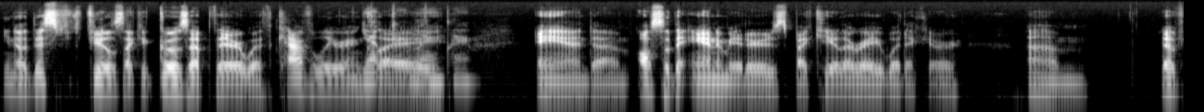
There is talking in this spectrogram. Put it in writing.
You know, this feels like it goes up there with Kavalier and Yep, Clay Kavalier and Clay. And um, also the animators by Kayla Rae Whitaker. Um, of,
